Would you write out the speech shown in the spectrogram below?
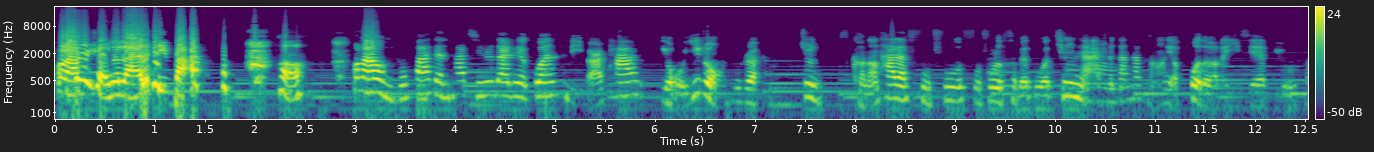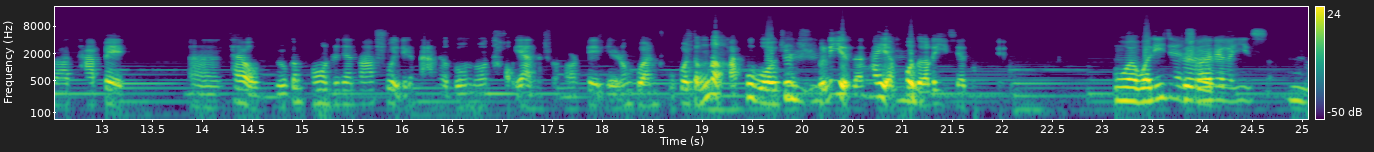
后来顺手就来了一把。好，后来我们就发现，他其实在这个关系里边，他有一种就是，就可能他在付出，付出了特别多，听起来是，但他可能也获得了一些，比如说他被。嗯，他有比如跟朋友之间，他说起这个男的有多么多么讨厌的时候，被别人关注或等等吧。不不，就举个例子，他也获得了一些东西。我我理解你说的这个意思。嗯。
